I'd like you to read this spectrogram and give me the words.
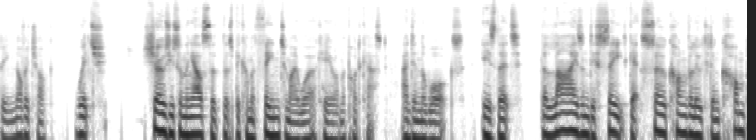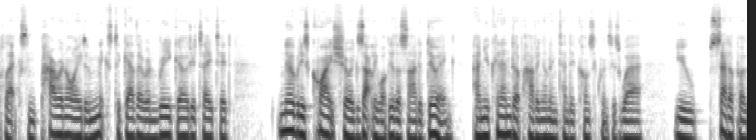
being Novichok, which shows you something else that, that's become a theme to my work here on the podcast and in the walks, is that the lies and deceit get so convoluted and complex and paranoid and mixed together and regurgitated. Nobody's quite sure exactly what the other side are doing, and you can end up having unintended consequences where you set up a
